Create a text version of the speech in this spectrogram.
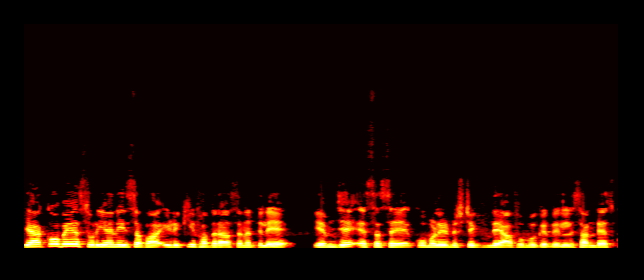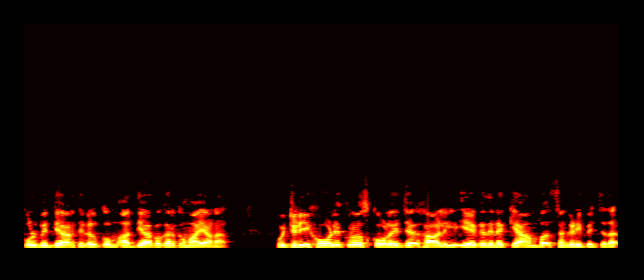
യാക്കോബയ സുറിയാനി സഭ ഇടുക്കി ഭദ്രാസനത്തിലെ M J S S A Kumily ഡിസ്ട്രിക്റ്റിന്റെ ആഭിമുഖ്യത്തിൽ സൺഡേ സ്കൂൾ വിദ്യാർത്ഥികൾക്കും അധ്യാപകർക്കുമായാണ് പുറ്റിടി ഹോളി ക്രോസ് കോളേജ് ഹാളിൽ ഏകദിന ക്യാമ്പ് സംഘടിപ്പിച്ചത്.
